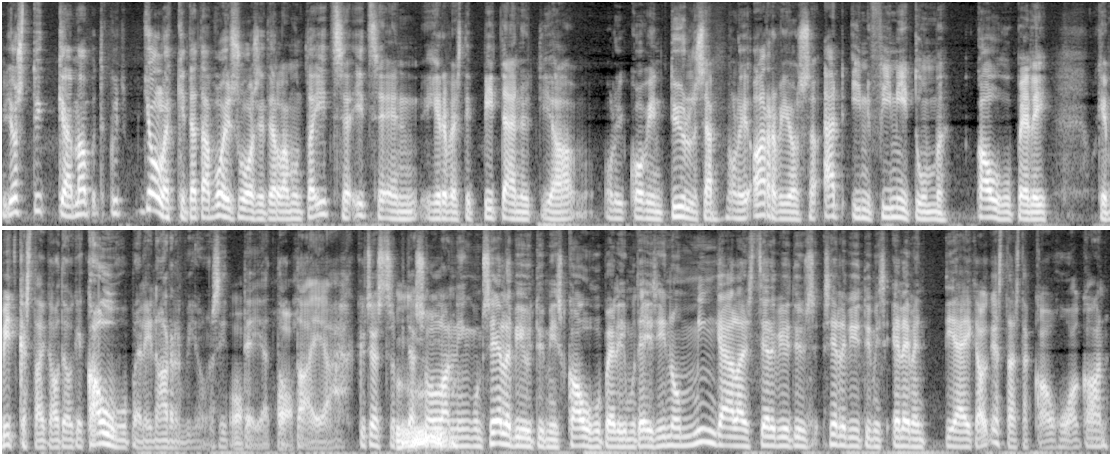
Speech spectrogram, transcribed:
jos tykkää, mä, jollekin tätä voi suositella, mutta itse, itse en hirveästi pitänyt ja oli kovin tylsä. Oli arviossa Ad Infinitum kauhupeli. Oikein pitkästä aikaa otin oikein kauhupelin arvioon sitten. Oh, ja, oh. tota, ja kyseessä pitäisi olla niin kuin selviytymiskauhupeli, mutta ei siinä ole minkäänlaista selviytymis, selviytymiselementtiä eikä oikeastaan sitä kauhuakaan.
